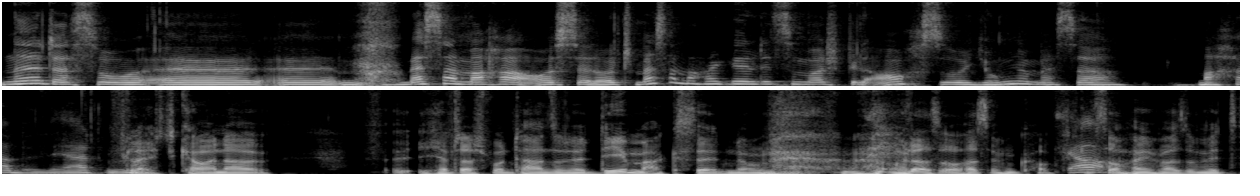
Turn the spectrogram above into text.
Ne, dass so äh, äh, Messermacher aus der Deutschen Messermachergilde zum Beispiel auch so junge Messermacher bewerten. Vielleicht kann man da ich habe da spontan so eine D-Max-Sendung oder sowas im Kopf. Ja. Das ist auch manchmal so mit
